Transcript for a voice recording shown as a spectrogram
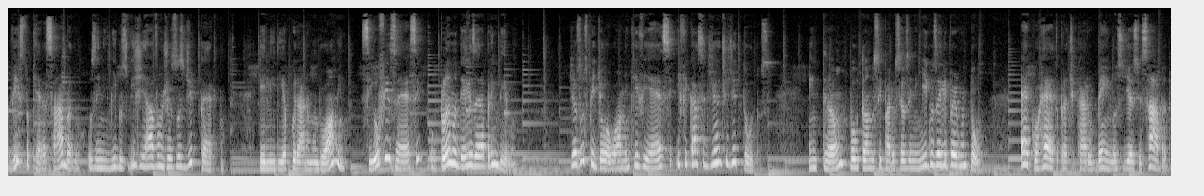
Visto que era sábado, os inimigos vigiavam Jesus de perto. Ele iria curar a mão do homem? Se o fizesse, o plano deles era prendê-lo. Jesus pediu ao homem que viesse e ficasse diante de todos. Então, voltando-se para os seus inimigos, ele perguntou: É correto praticar o bem nos dias de sábado?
